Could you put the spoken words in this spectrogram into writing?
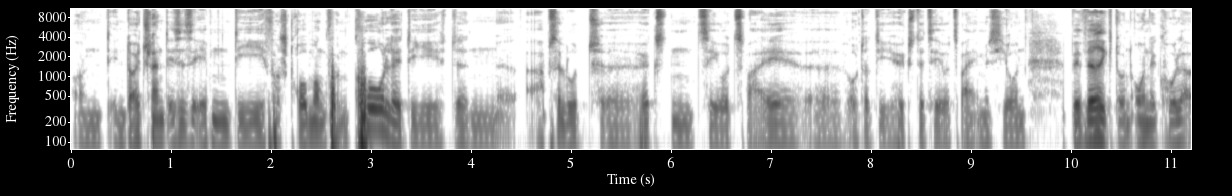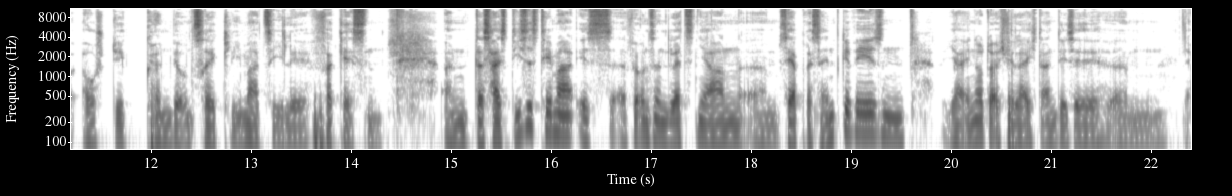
Und in Deutschland ist es eben die Verstromung von Kohle, die den absolut äh, höchsten CO2 äh, oder die höchste CO2-Emission bewirkt. Und ohne Kohleausstieg können wir unsere Klimaziele vergessen. Und das heißt, dieses Thema ist für uns in den letzten Jahren ähm, sehr präsent gewesen. Ihr erinnert euch vielleicht an diese ähm, äh,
